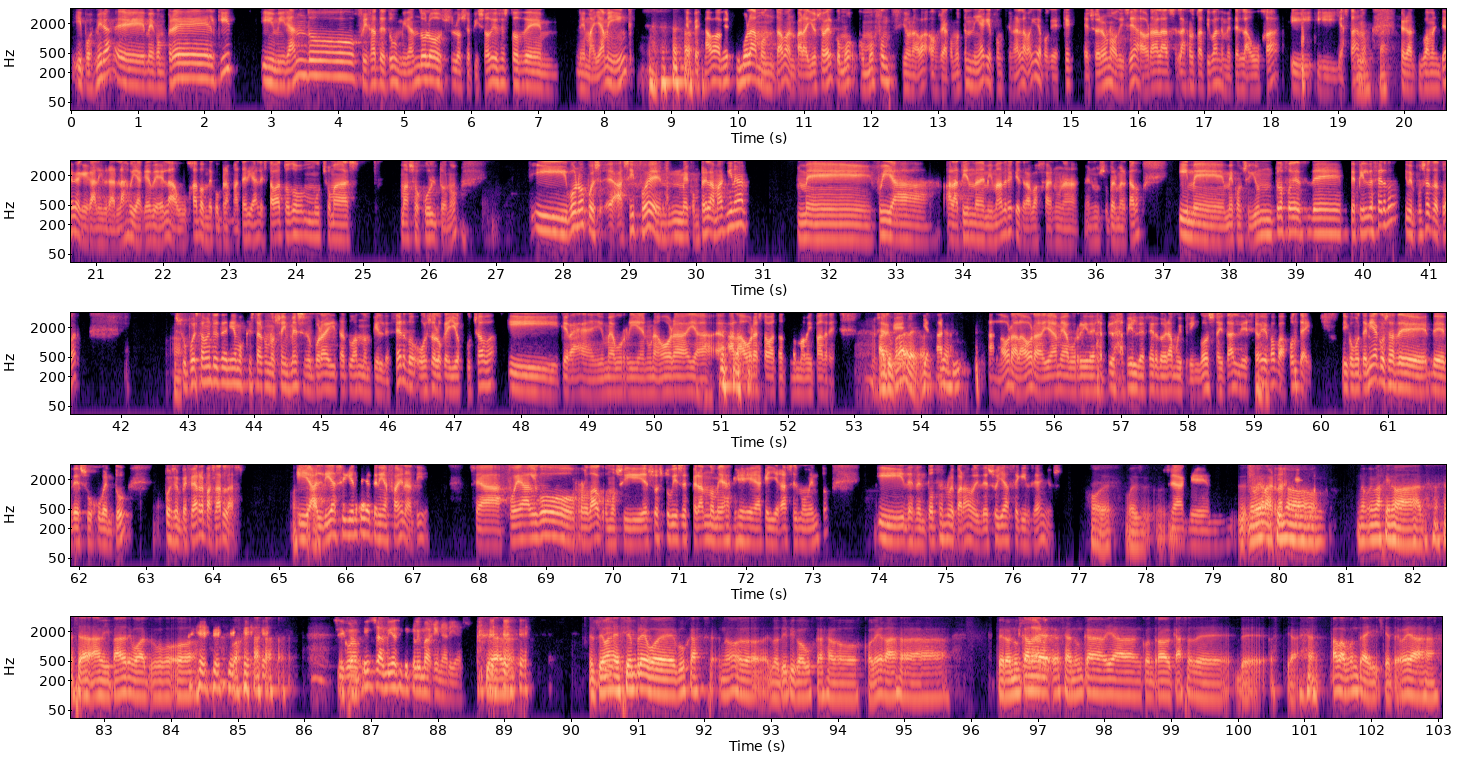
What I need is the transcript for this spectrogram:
Y pues mira, eh, me compré el kit y mirando, fíjate tú, mirando los, los episodios estos de, de Miami Inc., empezaba a ver cómo la montaban para yo saber cómo, cómo funcionaba, o sea, cómo tenía que funcionar la máquina, porque es que eso era una odisea. Ahora las, las rotativas le metes la aguja y, y ya está, ¿no? Pero antiguamente había que calibrarlas, había que ver la aguja donde compras material, estaba todo mucho más, más oculto, ¿no? Y bueno, pues eh, así fue. Me compré la máquina, me fui a, a la tienda de mi madre, que trabaja en, una, en un supermercado, y me, me conseguí un trozo de, piel de cerdo y me puse a tatuar. Ah. Supuestamente teníamos que estar unos seis meses o por ahí tatuando en piel de cerdo, o eso es lo que yo escuchaba, y que yo me aburrí en una hora y a, la hora estaba tatuando a mi padre. ¿A tu padre? A, la hora, a la hora, ya me aburrí de la, piel de cerdo, era muy pringosa y tal, y dije, oye papá, ponte ahí. Y como tenía cosas de, de su juventud, pues empecé a repasarlas. Y al día siguiente ya tenía faena, tío. O sea, fue algo rodado, como si eso estuviese esperándome a que, a que llegase el momento. Y desde entonces no he parado, y de eso ya hace 15 años. Joder, pues. O sea que. No me imagino. No me imagino a, o sea, a mi padre o a tu. si cuando piensas al mío, sí que te lo imaginarías. Claro. El tema es siempre, pues, buscas, ¿no? Lo, típico, buscas a los colegas, pero nunca, me, o sea, nunca había encontrado el caso de, de hostia, papa, ponte ahí, que te voy a...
